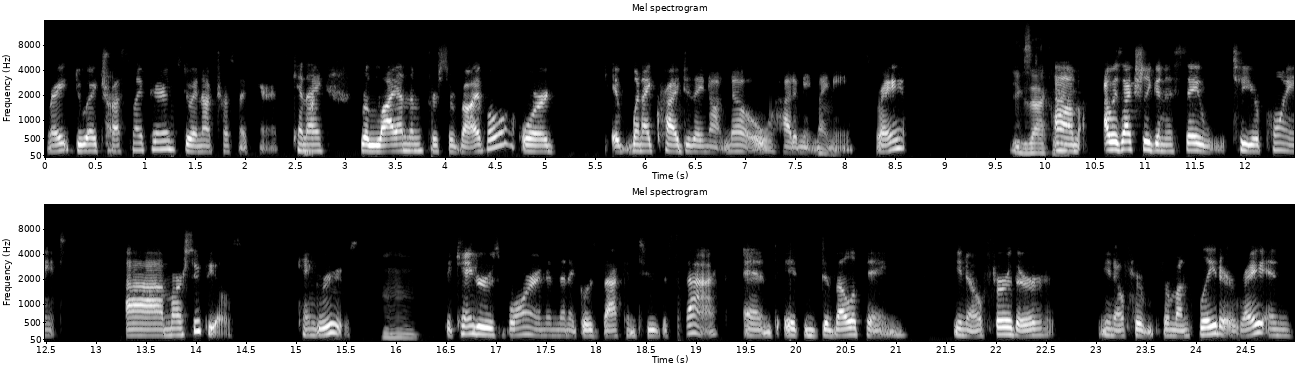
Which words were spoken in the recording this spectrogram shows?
right? Do I trust my parents? Do I not trust my parents? Can right. I rely on them for survival, or it, when I cry, do they not know how to meet my mm. needs? Right. Exactly. Um, I was actually going to say to your point, uh, marsupials, kangaroos. Mm-hmm. The kangaroo is born and then it goes back into the sack and it's developing, you know, further, you know, for, for months later, right? And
